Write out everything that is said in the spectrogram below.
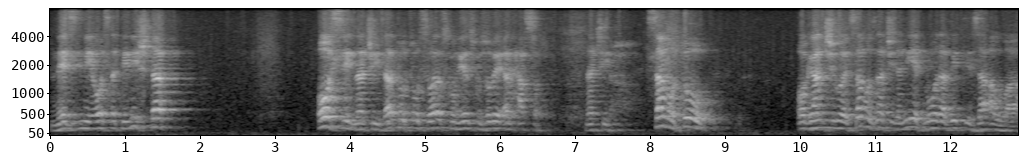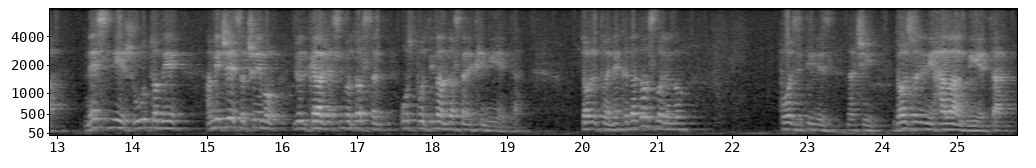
ne smije ostati ništa osim, znači zato to se u arabskom jeziku zove al-hasar. Znači, samo to ograničilo je, samo znači da nijet mora biti za Allah. Ne smiješ u tome A mi često čujemo, ljudi kaže, ja sam imao dosta, usput imam dosta neki nijeta. Dobro, to je nekada dozvoljeno. Pozitivni, znači, dozvoljeni halal nijeta.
